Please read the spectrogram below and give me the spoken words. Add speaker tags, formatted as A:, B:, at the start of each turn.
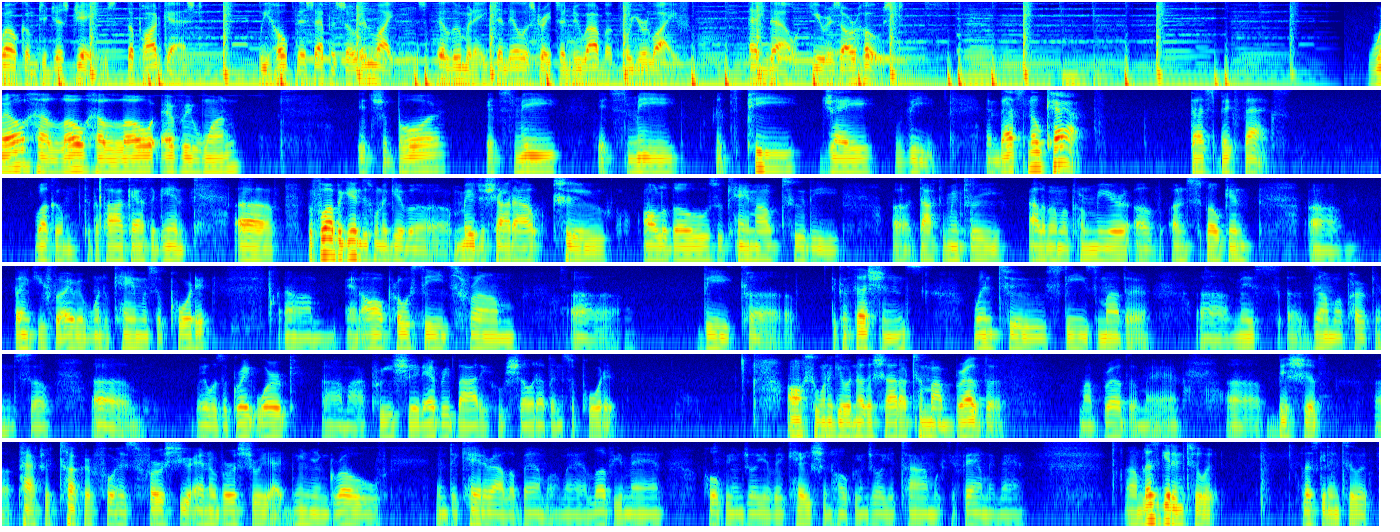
A: Welcome to Just James, the podcast. We hope this episode enlightens, illuminates, and illustrates a new outlook for your life. And now, here is our host.
B: Well, hello, hello, everyone. It's your boy. It's me. It's me. It's PJV. And that's no cap. That's big facts. Welcome to the podcast again. Uh, before I begin, just want to give a major shout out to all of those who came out to the uh, documentary Alabama premiere of Unspoken. Um, thank you for everyone who came and supported. Um, and all proceeds from uh, the the concessions went to Steve's mother, uh, Miss uh, Zelma Perkins. So um, it was a great work. Um, I appreciate everybody who showed up and supported. Also, want to give another shout out to my brother, my brother, man, uh, Bishop uh, Patrick Tucker for his first year anniversary at Union Grove in Decatur, Alabama. Man, love you, man. Hope you enjoy your vacation. Hope you enjoy your time with your family, man. Um, let's get into it. Let's get into it.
